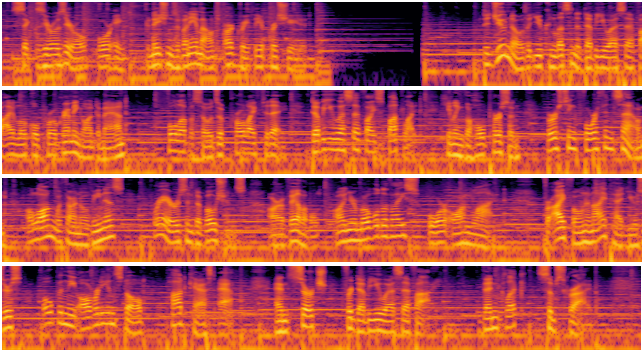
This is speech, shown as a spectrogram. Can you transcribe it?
60048. Donations of any amount are greatly appreciated. Did you know that you can listen to WSFI local programming on demand? full episodes of Pro Life Today, WSFI Spotlight, Healing the Whole Person, bursting forth in sound, along with our novenas, prayers, and devotions, are available on your mobile device or online. For iPhone and iPad users, open the already installed podcast app and search for WSFI. Then click Subscribe.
